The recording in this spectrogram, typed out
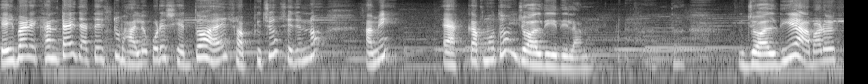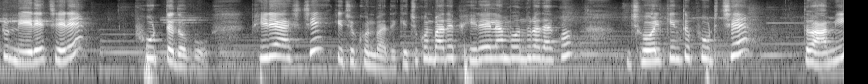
এইবার এখানটায় যাতে একটু ভালো করে সেদ্ধ হয় সব কিছু সেজন্য আমি এক কাপ মতো জল দিয়ে দিলাম। জল দিয়ে আবারও একটু নেড়ে চেড়ে ফুটতে দেবো। ফিরে আসছি কিছুক্ষণ বাদে। কিছুক্ষণ বাদে ফিরে এলাম বন্ধুরা, দেখো ঝোল কিন্তু ফুটছে। তো আমি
